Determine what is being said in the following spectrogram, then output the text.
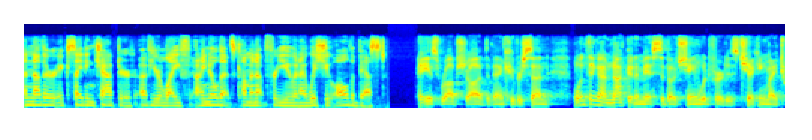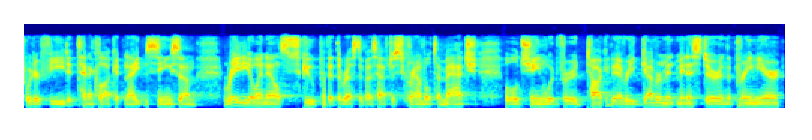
another exciting chapter of your life. I know that's coming up for you, and I wish you all the best. Hey, it's Rob Shaw at the Vancouver Sun. One thing I'm not going to miss about Shane Woodford is checking my Twitter feed at 10 o'clock at night and seeing some Radio NL scoop that the rest of us have to scramble to match. Old Shane Woodford talking to every government minister and the premier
